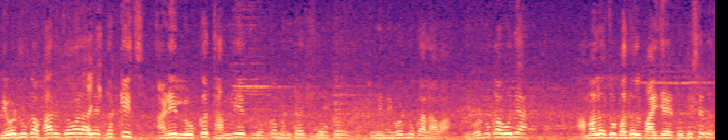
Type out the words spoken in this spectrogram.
निवडणुका फार जवळ आल्या. नक्कीच. आणि लोक थांबली आहेत. लोक म्हणतात लवकर तुम्ही निवडणुका लावा. निवडणुका होऊ द्या. आम्हाला जो बदल पाहिजे तो दिसेलच.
